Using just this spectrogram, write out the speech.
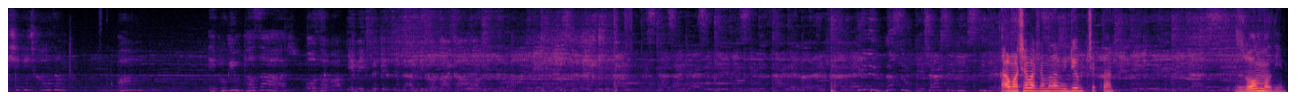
İşe geç kaldım. Aa, e bugün pazar. O zaman yemek sepetinden bir pazar Daha maça başlamadan video bitecek lan. Hızlı olmalıyım.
